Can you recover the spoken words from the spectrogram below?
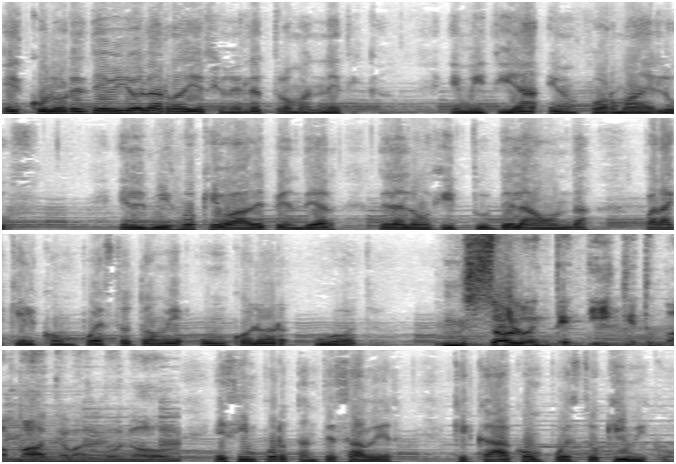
El color es debido a la radiación electromagnética, emitida en forma de luz, el mismo que va a depender de la longitud de la onda para que el compuesto tome un color u otro. Solo entendí que tu papá te abandonó. Es importante saber que cada compuesto químico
